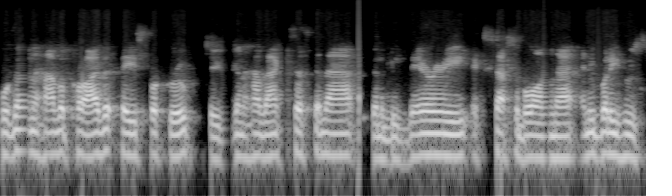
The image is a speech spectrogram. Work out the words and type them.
We're going to have a private Facebook group, so you're going to have access to that. It's going to be very accessible on that. Anybody who's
